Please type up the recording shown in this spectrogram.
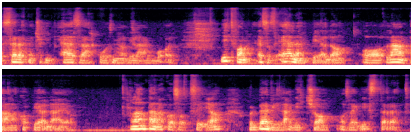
szeretne csak így elzárkózni a világból. Itt van ez az ellenpélda, a lámpának a példája. A lámpának az a célja, hogy bevilágítsa az egész teret.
